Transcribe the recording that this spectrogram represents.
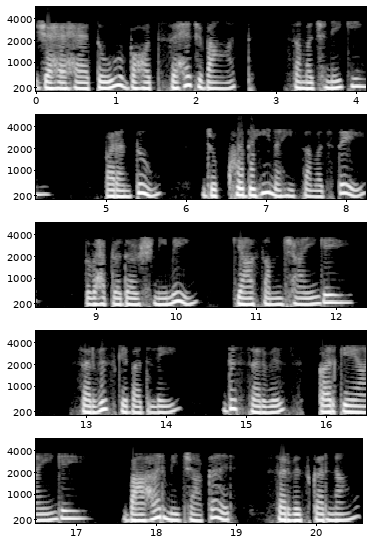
यह है तो बहुत सहज बात समझने की। परंतु जो खुद ही नहीं समझते तो वह प्रदर्शनी में क्या समझाएँगे? सर्विस के बदले डिस सर्विस करके आएँगे। बाहर में जाकर सर्विस करना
